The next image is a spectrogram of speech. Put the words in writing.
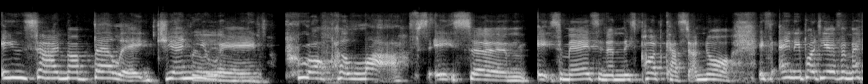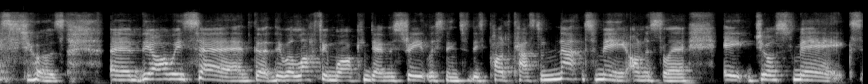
inside my belly, genuine, Brilliant. Proper laughs. It's um it's amazing. And this podcast, I know if anybody ever messaged us, um, they always said that they were laughing walking down the street listening to this podcast. And that to me, honestly, it just makes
